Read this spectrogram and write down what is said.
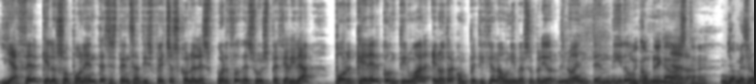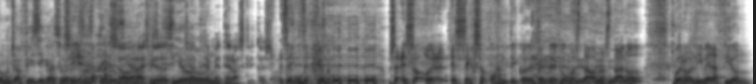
y hacer que los oponentes estén satisfechos con el esfuerzo de su especialidad por querer continuar en otra competición a un nivel superior. No he entendido Muy complicado nada. esto, ¿eh? Yo me sonó mucho a física, eso de Sí. Eso lo resistencia, ha. ChatGPT, lo ha escrito eso. Sí, sí. O sea, eso eh, es sexo cuántico, depende de cómo está o no está, ¿no? Bueno, liberación.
